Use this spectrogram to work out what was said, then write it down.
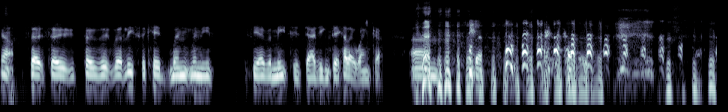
Yeah. So so so the, at least the kid when when he if he ever meets his dad, he can say hello, wanker. Um,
